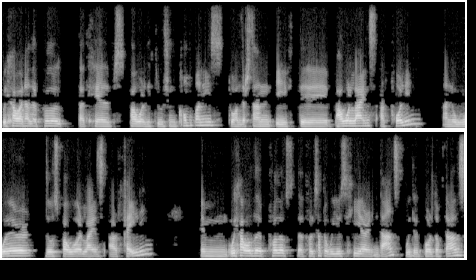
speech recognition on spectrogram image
We have another product that helps power distribution companies to understand if the power lines are falling and where those power lines are failing. Um, we have other products that, for example, we use here in Gdańsk with the port of Gdańsk,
